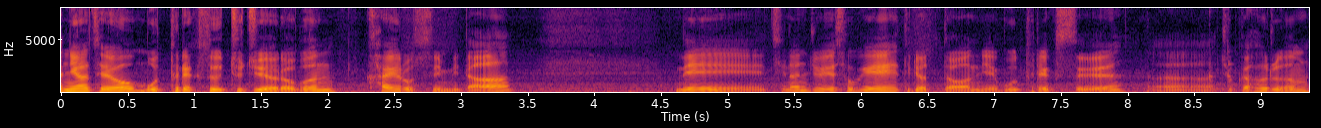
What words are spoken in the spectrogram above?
안녕하세요. 모트렉스 주주 여러분, 카이로스입니다. 네, 지난주에 소개해드렸던 예, 모트렉스 어, 주가 흐름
